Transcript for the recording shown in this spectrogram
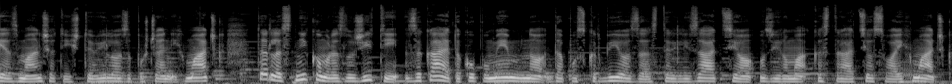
je zmanjšati število zapuščenih mačk ter lastnikom razložiti, zakaj je tako pomembno, da poskrbijo za sterilizacijo oziroma kastracijo svojih mačk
